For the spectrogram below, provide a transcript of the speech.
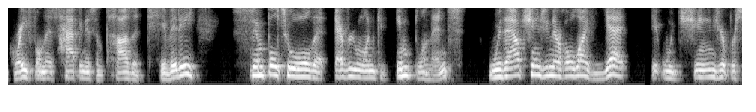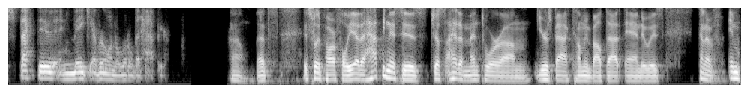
gratefulness, happiness, and positivity? Simple tool that everyone can implement without changing their whole life, yet it would change your perspective and make everyone a little bit happier. Wow, that's it's really powerful. Yeah, the happiness is just. I had a mentor um, years back tell me about that, and it was kind of you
